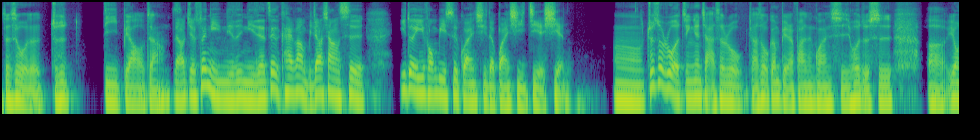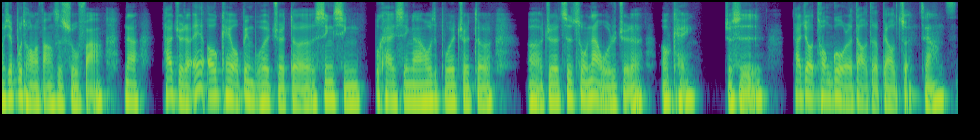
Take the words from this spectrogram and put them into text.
这是我的，就是低标这样了解。所以你你的你的这个开放比较像是一对一封闭式关系的关系界限。嗯，就是如果今天假设，如果假设我跟别人发生关系，或者是呃用一些不同的方式抒发，那他觉得哎 OK，我并不会觉得心情不开心啊，或者不会觉得呃觉得吃醋，那我就觉得 OK。就是他就通过我的道德标准这样子，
